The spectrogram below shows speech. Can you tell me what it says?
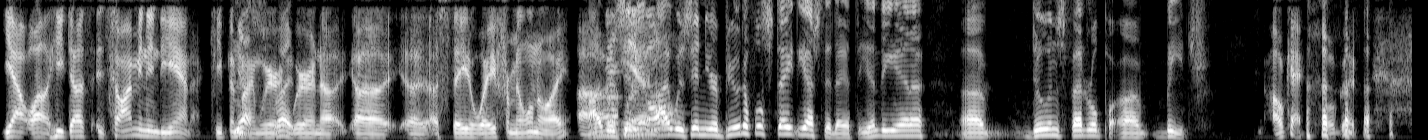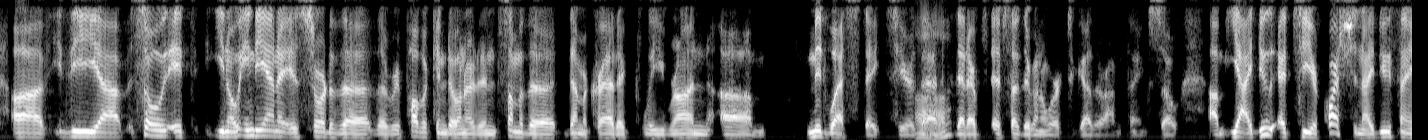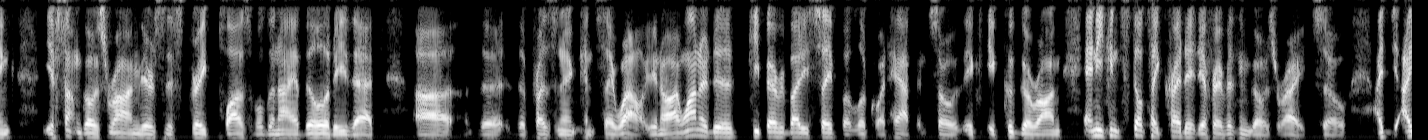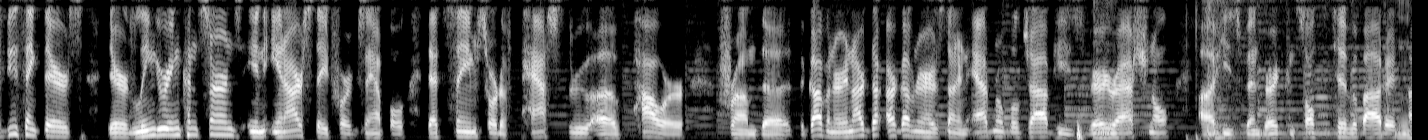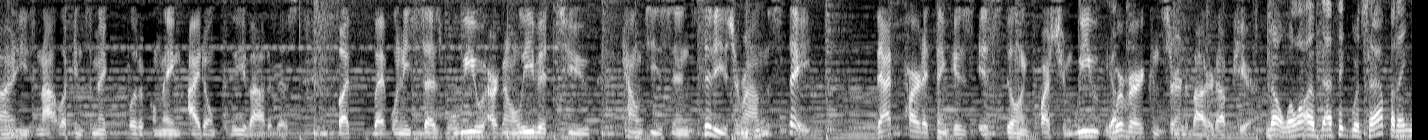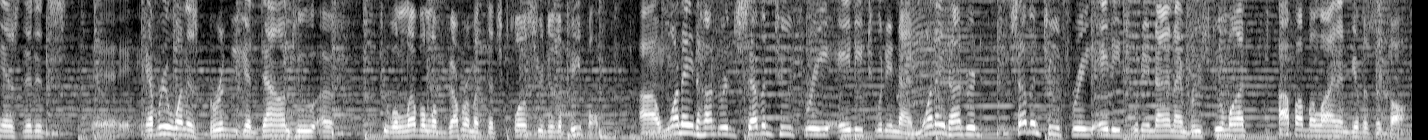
Yeah, well, he does. So I'm in Indiana. Keep in Yes, mind we're right. we're in a, a a state away from Illinois. I Uh, was in and- I was in your beautiful state yesterday at the Indiana uh, Dunes Federal uh, Beach. Okay, well, good. uh, the uh, so it you know Indiana is sort of the the Republican donut, and some of the democratically run um, Midwest states here that Uh-huh. that have, have said they're going to work together on things. So um, yeah, I do. uh, To your question, I do think if something goes wrong, there's this great plausible deniability that. Uh, the, the president can say, "Wow, you know, I wanted to keep everybody safe, but look what happened." So it, it could go wrong, and he can still take credit if everything goes right. So I, I do think there's there are lingering concerns in in our state, for example, that same sort of pass through of power from the the governor, and our our governor has done an admirable job. He's very Mhm. rational. Uh, he's been very consultative about it. Uh, Mhm. he's not looking to make a political name. I don't believe out of this, but but when he says, "Well, we are going to leave it to counties and cities around the state," that part I think is is still in question. We we're very concerned about it up here. No, well, I, I think what's happening is that it's uh, everyone is bringing it down to a, to a level of government that's closer to the people. Uh, 1 800 723 8029. 1 800 723 8029. I'm Bruce Dumont. Hop on the line and give us a call.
